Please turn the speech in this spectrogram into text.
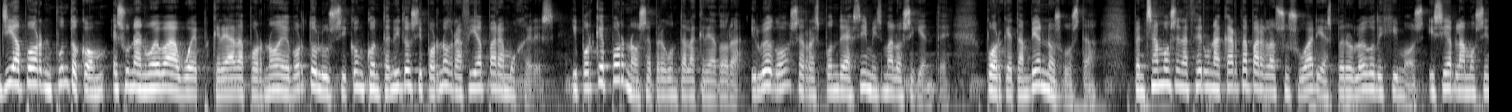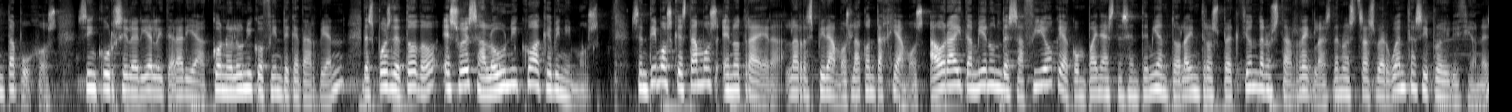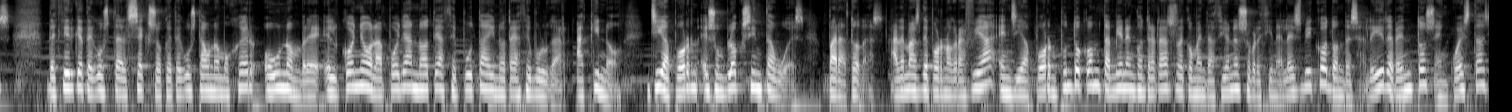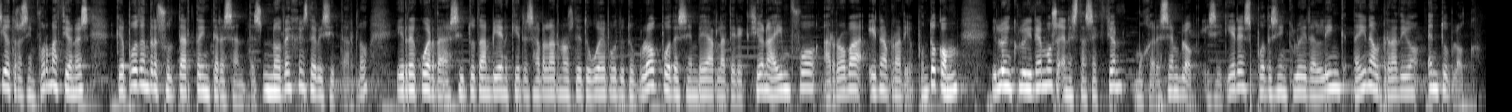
Giaporn.com es una nueva web creada por Noé Bortolucci con contenidos y pornografía para mujeres. ¿Y por qué porno? se pregunta la creadora. Y luego se responde a sí misma lo siguiente. Porque también nos gusta. Pensamos en hacer una carta para las usuarias, pero luego dijimos, ¿y si hablamos sin tapujos, sin cursilería literaria, con el único fin de quedar bien? Después de todo, eso es a lo único a que vinimos. Sentimos que estamos en otra era, la respiramos, la contagiamos. Ahora hay también un desafío que acompaña este sentimiento, la introspección de nuestras reglas, de nuestras vergüenzas y prohibiciones. Decir que te gusta el sexo, que te gusta una mujer o un hombre, el coño o la polla no te hace puta y no te hace vulgar. Aquí no. Giaporn es un blog sin tabúes, para todas. Además de pornografía, en giaporn.com también encontrarás recomendaciones sobre cine lésbico, donde salir, eventos, encuestas y otras informaciones que pueden resultarte interesantes. No dejes de visitarlo. Y recuerda, si tú también quieres hablarnos de tu web o de tu blog, puedes enviar la dirección a info.inauradio.com y lo incluiremos en esta sección Mujeres en Blog. Y si quieres, puedes incluir el link de Inaud Radio en tu blog.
